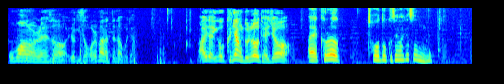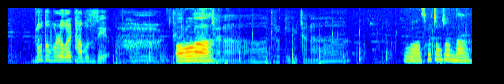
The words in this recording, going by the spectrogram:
5만 원을 해서 여기서 얼마나 뜨나 보자. 아니다 이거 그냥 눌러도 되죠? 네, 그래 저도 그 생각했었는데. 로드 블럭을 다 부수세요. 와, 괜찮아. 아, 더럽게 괜찮아. 와 설정 쩐다.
